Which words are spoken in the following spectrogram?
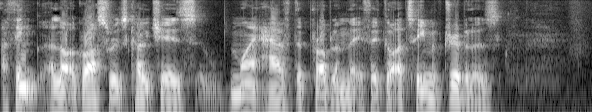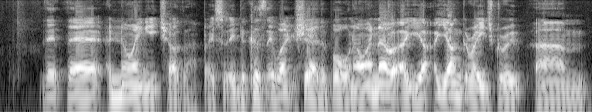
I think a lot of grassroots coaches might have the problem that if they've got a team of dribblers, that they're annoying each other basically because they won't share the ball. Now I know a, a younger age group, um,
